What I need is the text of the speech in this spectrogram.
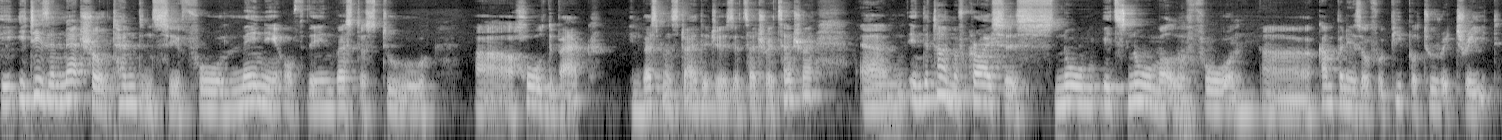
It, it is a natural tendency for many of the investors to uh, hold back investment strategies, etc., etc. Um, in the time of crisis, norm, it's normal for uh, companies or for people to retreat,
